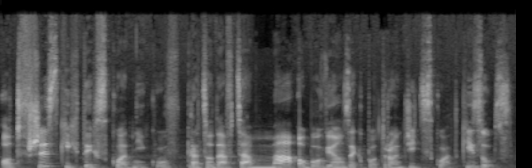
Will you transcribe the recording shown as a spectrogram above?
Od wszystkich tych składników pracodawca ma obowiązek potrącić składki ZUS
